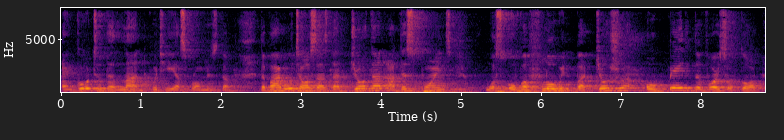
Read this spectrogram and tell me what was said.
and go to the land which he has promised them. The Bible tells us that Jordan at this point was overflowing, but Joshua obeyed the voice of God,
